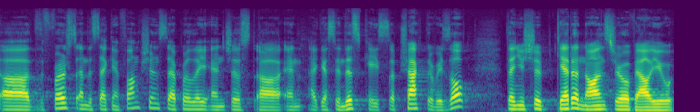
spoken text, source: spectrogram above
uh, the first and the second function separately and just, and I guess in this case, subtract the result, then you should get a non-zero value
